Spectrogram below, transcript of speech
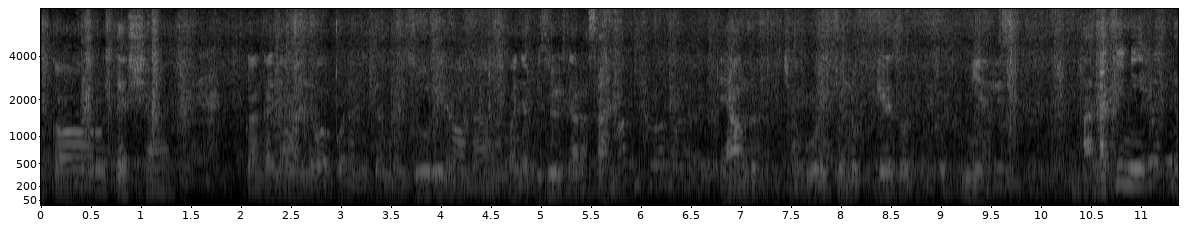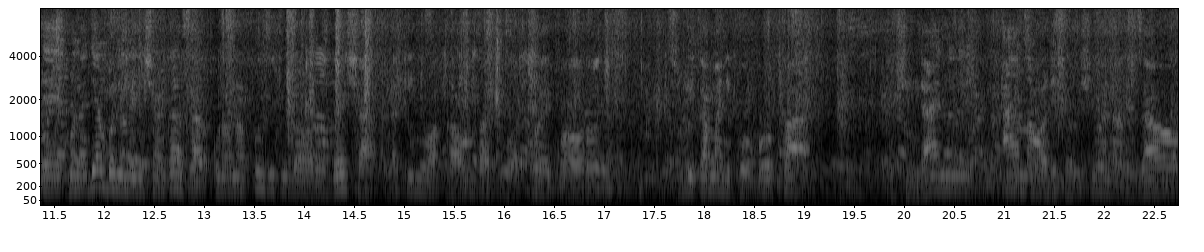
tukawaorodhesha, tukaangalia wale wako na nidhamu nzuri na wanafanya vizuri darasani. yao ndo tulichagua, hicho ndo kigezo tulichotumia. Ah, lakini eh, kuna jambo limenishangaza. Kuna wanafunzi tuliwaorodhesha, lakini wakaomba tuwatoe kwa orodha. Sijui kama ni kuogopa ushindani ama walishawishiwa na wenzao.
